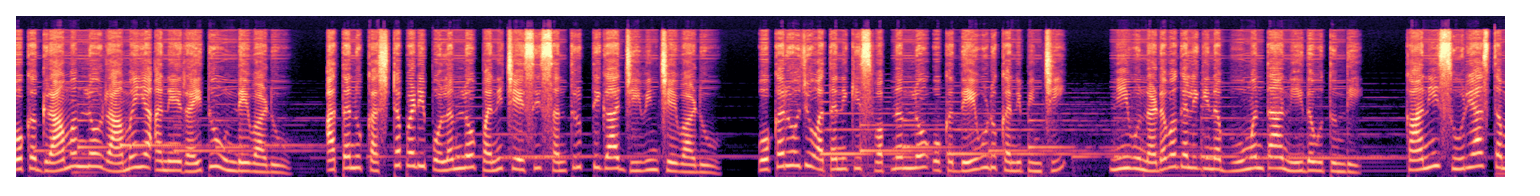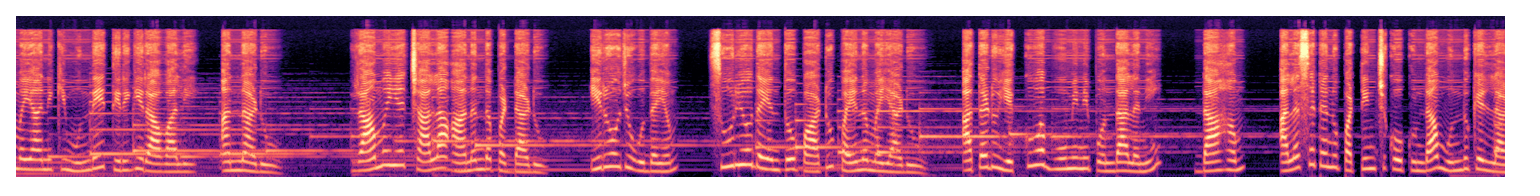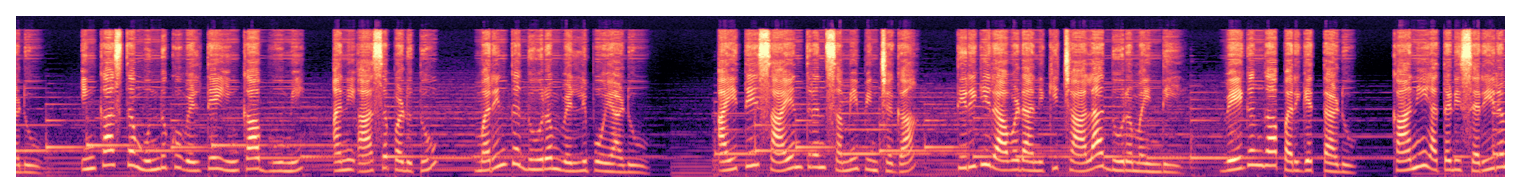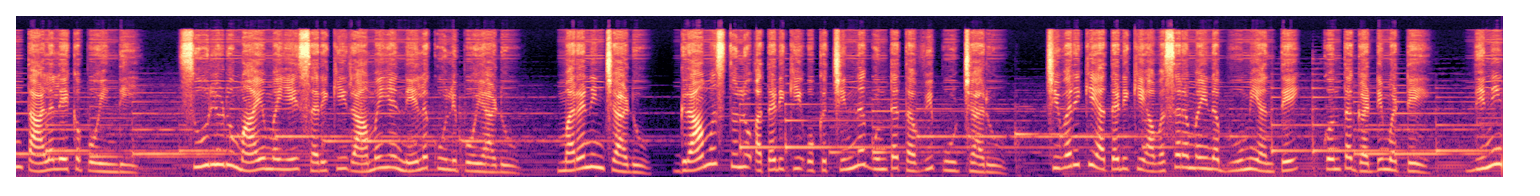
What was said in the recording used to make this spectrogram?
ఒక గ్రామంలో రామయ్య అనే రైతు ఉండేవాడు. అతను కష్టపడి పొలంలో పనిచేసి సంతృప్తిగా జీవించేవాడు. ఒకరోజు అతనికి స్వప్నంలో ఒక దేవుడు కనిపించి నీవు నడవగలిగిన భూమంతా నీదవుతుంది. కాని సూర్యాస్తమయానికి ముందే తిరిగి రావాలి అన్నాడు. రామయ్య చాలా ఆనందపడ్డాడు. ఈరోజు ఉదయం సూర్యోదయంతో పాటు పయనమయ్యాడు. అతడు ఎక్కువ భూమిని పొందాలని దాహం అలసటను పట్టించుకోకుండా ముందుకెళ్ళాడు ఇంకాస్త ముందుకు వెళ్తే ఇంకా భూమి అని ఆశపడుతూ మరింత దూరం వెళ్ళిపోయాడు. అయితే సాయంత్రం సమీపించగా తిరిగి రావడానికి చాలా దూరమైంది. వేగంగా పరిగెత్తాడు కాని అతడి శరీరం తాళలేకపోయింది. సూర్యుడు మాయమయ్యేసరికి రామయ్య నేలకూలిపోయాడు. మరణించాడు. గ్రామస్తులు అతడికి ఒక చిన్న గుంట తవ్వి పూడ్చారు. చివరికి అతడికి అవసరమైన భూమి అంతే కొంత గడ్డిమట్టే. దిని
